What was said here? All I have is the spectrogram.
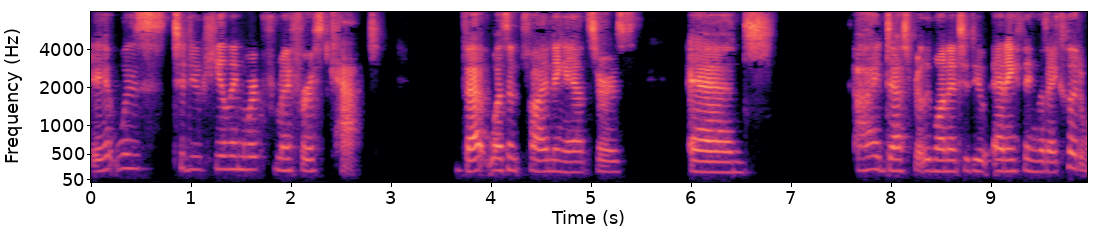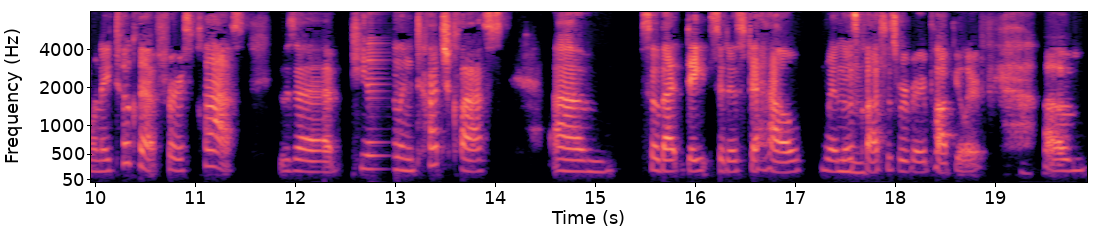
it was to do healing work for my first cat. Vet wasn't finding answers, and I desperately wanted to do anything that I could. And when I took that first class, it was a healing touch class. Um, so that dates it as to how when those mm. classes were very popular. Um,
